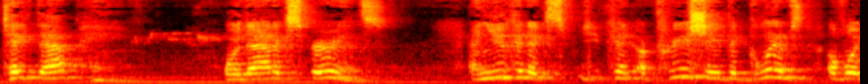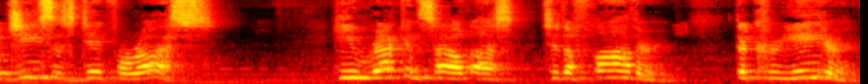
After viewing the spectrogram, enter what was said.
Take that pain or that experience, and you can, you can appreciate the glimpse of what Jesus did for us. He reconciled us to the Father, the Creator,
